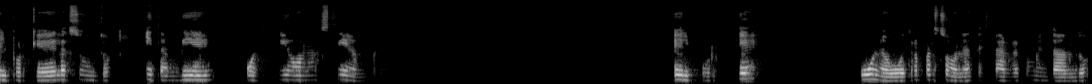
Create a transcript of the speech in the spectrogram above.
el porqué del asunto y también cuestiona siempre el por qué una u otra persona te está recomendando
